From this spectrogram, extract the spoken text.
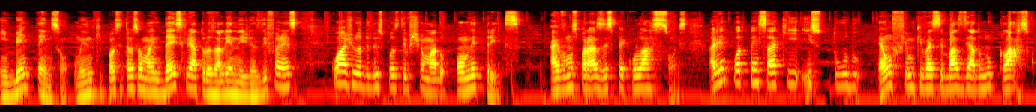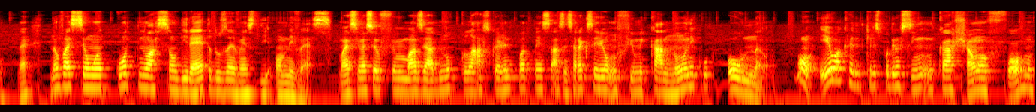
em Ben Tennyson, um menino que pode se transformar em 10 criaturas alienígenas diferentes com a ajuda de um dispositivo chamado Omnitrix. Aí vamos para as especulações. A gente pode pensar que isso tudo é um filme que vai ser baseado no clássico, né? Não vai ser uma continuação direta dos eventos de Omniverse. Mas sim vai ser um filme baseado no clássico. A gente pode pensar assim, será que seria um filme canônico ou não? Bom, eu acredito que eles poderiam sim encaixar uma forma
